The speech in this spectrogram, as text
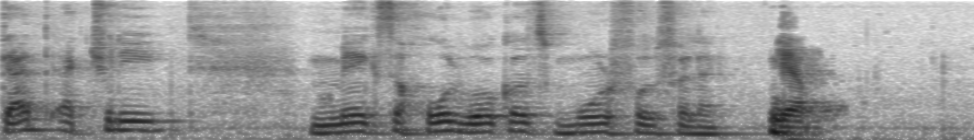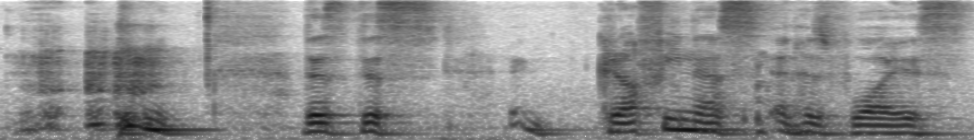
that actually makes the whole vocals more fulfilling. Yeah. There's this gruffiness in his voice.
